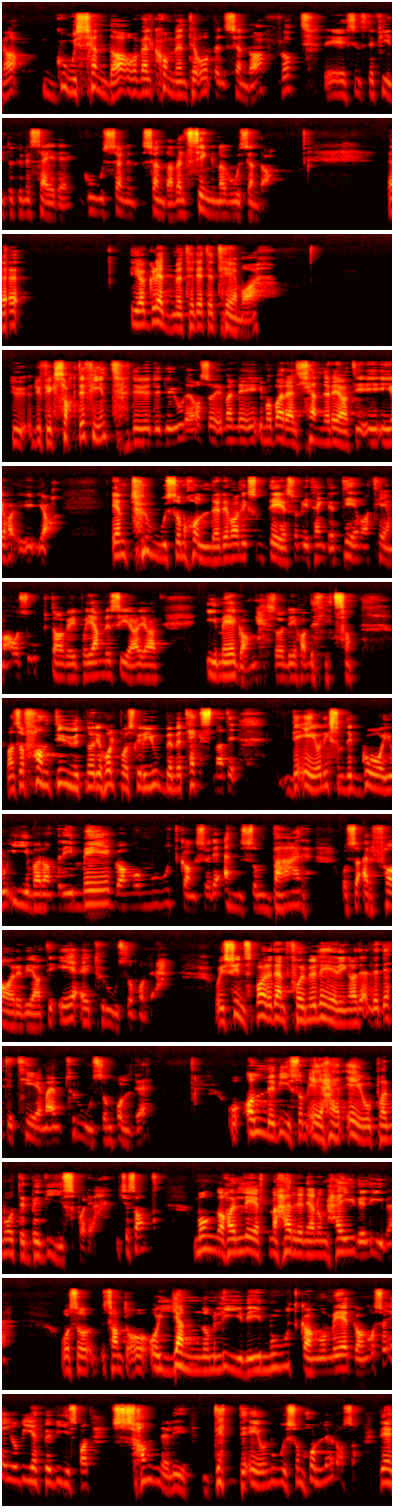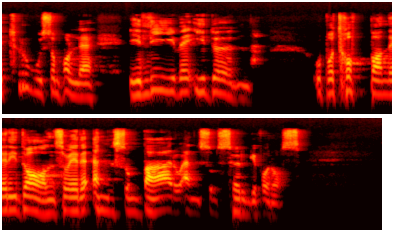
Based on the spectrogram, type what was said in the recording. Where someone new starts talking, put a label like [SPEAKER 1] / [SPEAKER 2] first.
[SPEAKER 1] Ja, God søndag og velkommen til Åpen søndag. Flott. Jeg syns det er fint å kunne si det. God søndag. Velsigna god søndag. Eh, jeg har gledd meg til dette temaet. Du, du fikk sagt det fint, du, du, du gjorde det også, men jeg må bare erkjenne det at jeg, jeg, ja, en tro som holder, det var liksom det som jeg tenkte det var temaet. Og så oppdaga jeg på hjemmesida ja, i medgang. Så de hadde litt sånn men så fant de ut når de holdt på å skulle jobbe med teksten, at det, det, er jo liksom, det går jo i hverandre. I medgang og motgang så er det en som bærer. Og så erfarer vi at det er ei tro som holder. Og jeg syns bare den formuleringa eller dette temaet, en tro som holder Og alle vi som er her, er jo på en måte bevis på det. ikke sant? Mange har levd med Herren gjennom hele livet og, så, og, og, gjennom livet i motgang og medgang. Og så er jo vi et bevis på at sannelig, dette er jo noe som holder. Også. Det er tro som holder i livet, i døden. Og på toppene nede i dalen så er det en som bærer, og en som sørger for oss.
